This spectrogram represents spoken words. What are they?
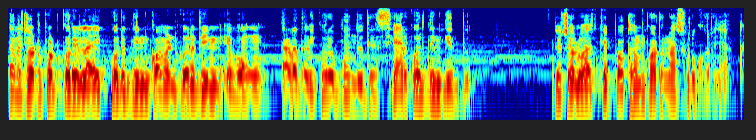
তাহলে ঝটপট করে লাইক করে দিন কমেন্ট করে দিন এবং তাড়াতাড়ি করে বন্ধুদের শেয়ার করে দিন কিন্তু। তো চলো আজকে প্রথম ঘটনা শুরু করা যাক।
